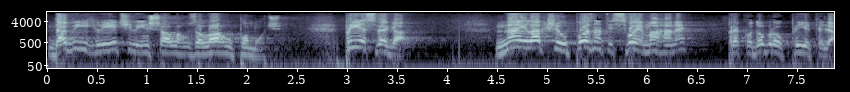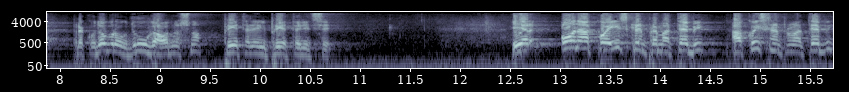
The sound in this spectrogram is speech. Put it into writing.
da bi ih liječili, inša Allah, uz Allahu pomoć. Prije svega, najlakše upoznati svoje mahane preko dobrog prijatelja, preko dobrog druga, odnosno prijatelja ili prijateljice. Jer ona ko je iskren prema tebi, ako je iskren prema tebi,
